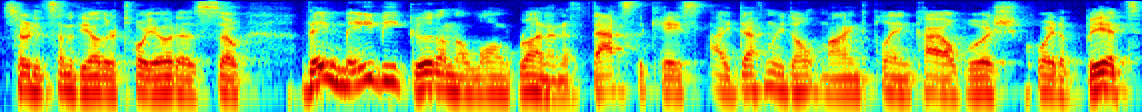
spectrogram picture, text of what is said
So did some of the other Toyotas. So they may be good on the long run, and if that's the case, I definitely don't mind playing Kyle Busch quite a bit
